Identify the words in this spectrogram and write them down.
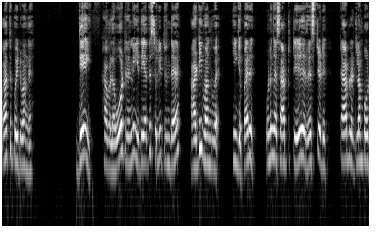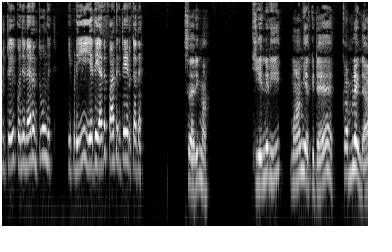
பார்த்து போயிட்டு வாங்க. டேய் அவளை ஓட்டுறேன்னு எதையாவது சொல்லிட்டு இருந்த? அடி வாங்குவேன் இங்க பாரு ஒழுங்கா சாப்பிட்டுட்டு ரெஸ்ட் எடு. டேப்லெட்லாம் போட்டுட்டு கொஞ்ச நேரம் தூங்கு. இப்படி எதையாவது பார்த்துக்கிட்டே இருக்காத. சரிம்மா. என்னடி மாமியார் கிட்ட கம்ப்ளைண்டா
